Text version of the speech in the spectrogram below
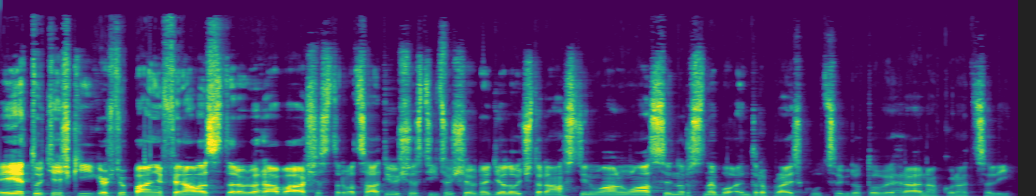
je to těžký, každopádně finále se teda dohrává 26.6., což je v neděli o 14.00 Sinners nebo Enterprise kluci. Kdo to vyhraje nakonec celý?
